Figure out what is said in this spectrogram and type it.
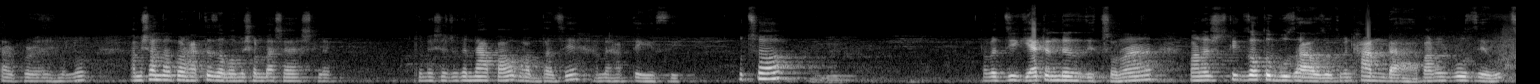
তারপরে হলো আমি সন্ধ্যার পর হাঁটতে যাব মিশন বাসায় আসলে। তুমি এসে যদি না পাও ভাববা যে আমি হাঁটতে গেছি। বুঝছ। তবে জি অ্যাটেন্ডেন্স দিচ্ছ না? মানুষকে যত বুঝাও যে তুমি ঠান্ডা মানুষ বোঝে বুঝছ?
